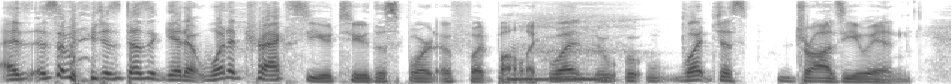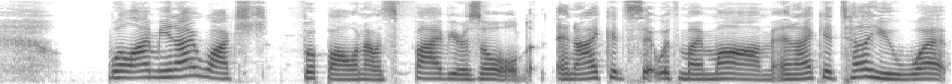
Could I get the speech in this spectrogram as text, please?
as, as somebody just doesn't get it, what attracts you to the sport of football? Like what what just draws you in? Well, I mean, I watched football when I was five years old, and I could sit with my mom and I could tell you what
